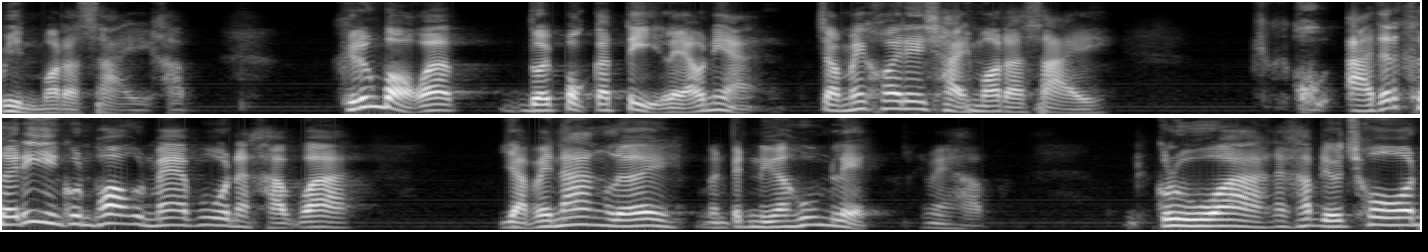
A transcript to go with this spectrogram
วินมอเตอร์ไซค์ครับ คือต้องบอกว่าโดยปกติแล้วเนี่ยจะไม่ค่อยได้ใช้มอเตอร์ไซค์อาจจะเคยได้ยินคุณพ่อคุณแม่พูดนะครับว่า อย่าไปนั่งเลย มันเป็นเนื้อหุ้มเหล็กใช่ไหมครับ กลัวนะครับ เดี๋ยวชน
